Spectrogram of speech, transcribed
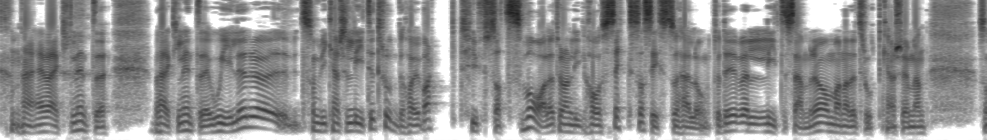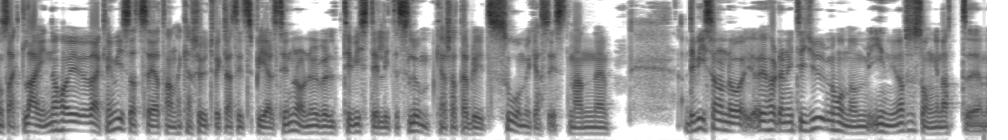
Nej, verkligen inte. Verkligen inte. Wheeler, eh, som vi kanske lite trodde, har ju varit hyfsat sval. Jag tror han har sex assist så här långt och det är väl lite sämre än vad man hade trott kanske. Men som sagt, Line har ju verkligen visat sig att han kanske utvecklat sitt spelsinne då. Nu är det väl till viss del lite slump kanske att det har blivit så mycket assist, men eh, det visar ändå, jag hörde en intervju med honom innan säsongen att eh,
